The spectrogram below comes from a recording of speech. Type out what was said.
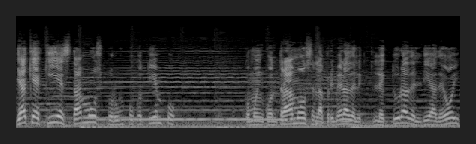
Ya que aquí estamos por un poco tiempo, como encontramos en la primera lectura del día de hoy.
